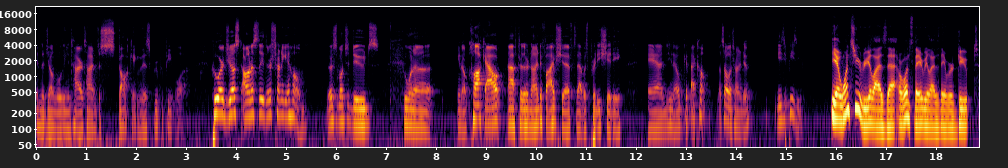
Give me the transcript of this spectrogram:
in the jungle the entire time, just stalking this group of people uh, who are just honestly they're just trying to get home. There's a bunch of dudes who want to, you know, clock out after their nine to five shift. That was pretty shitty, and you know, get back home. That's all they're trying to do. Easy peasy. Yeah, once you realize that, or once they realize they were duped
